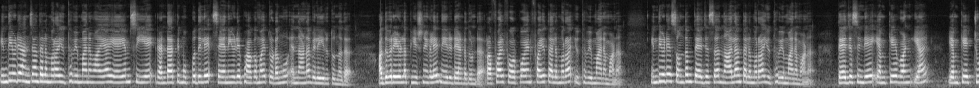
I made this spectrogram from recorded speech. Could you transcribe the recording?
ഇന്ത്യയുടെ അഞ്ചാം തലമുറ യുദ്ധവിമാനമായ എ എം സി എ രണ്ടായിരത്തി മുപ്പതിലെ സേനയുടെ ഭാഗമായി തുടങ്ങൂ എന്നാണ് വിലയിരുത്തുന്നത്. അതുവരെയുള്ള ഭീഷണികളെ നേരിടേണ്ടതുണ്ട്. റഫാൽ ഫോർ പോയിന്റ് ഫൈവ് തലമുറ യുദ്ധവിമാനമാണ്. ഇന്ത്യയുടെ സ്വന്തം തേജസ് നാലാം തലമുറ യുദ്ധവിമാനമാണ്. തേജസിന്റെ M K one M K two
